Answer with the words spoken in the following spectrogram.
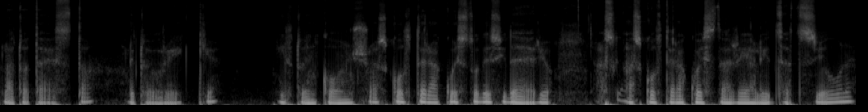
la tua testa, le tue orecchie, il tuo inconscio ascolterà questo desiderio, as- ascolterà questa realizzazione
